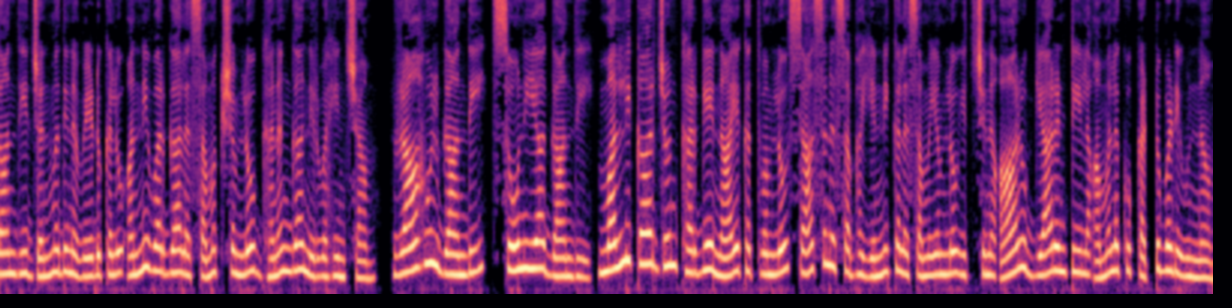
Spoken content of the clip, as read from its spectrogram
గాంధీ జన్మదిన వేడుకలు అన్ని వర్గాల సమక్షంలో ఘనంగా నిర్వహించాం. రాహుల్ గాంధీ సోనియా గాంధీ మల్లికార్జున్ ఖర్గే నాయకత్వంలో శాసనసభ ఎన్నికల సమయంలో ఇచ్చిన ఆరు గ్యారంటీల అమలకు కట్టుబడి ఉన్నాం.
